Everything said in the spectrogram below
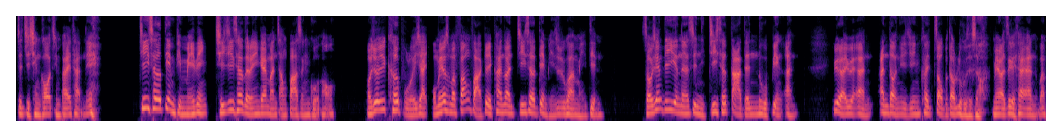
这几千块金牌坦呢？机车电瓶没电，骑机车的人应该蛮常发生过的哦。我就去科普了一下，我们有什么方法可以判断机车电瓶是不是快没电？首先，第一个呢，是你机车大灯如果变暗，越来越暗，暗到你已经快照不到路的时候，没有，这个也太暗了吧？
